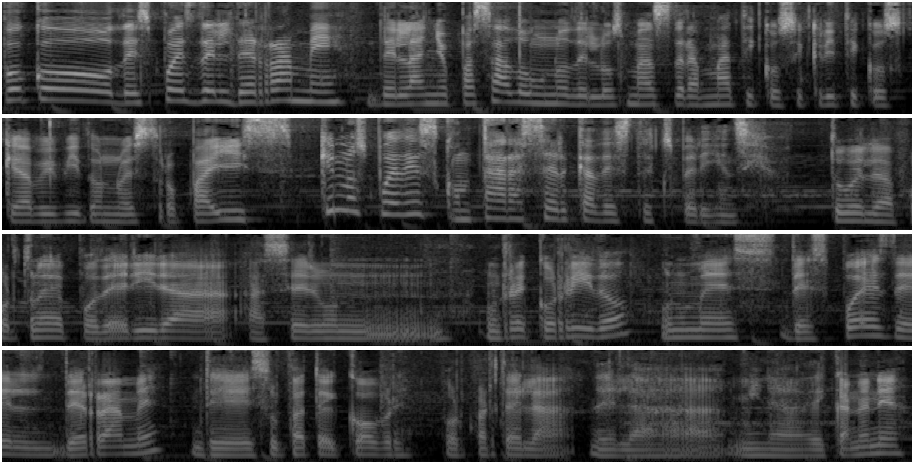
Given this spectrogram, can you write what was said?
poco después del derrame del año pasado, uno de los más dramáticos y críticos que ha vivido nuestro país. ¿Qué nos puedes contar acerca de esta experiencia? Tuve la fortuna de poder ir a, hacer un, un, recorrido un mes después del derrame de sulfato de cobre por parte de la, de la mina de Cananea.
